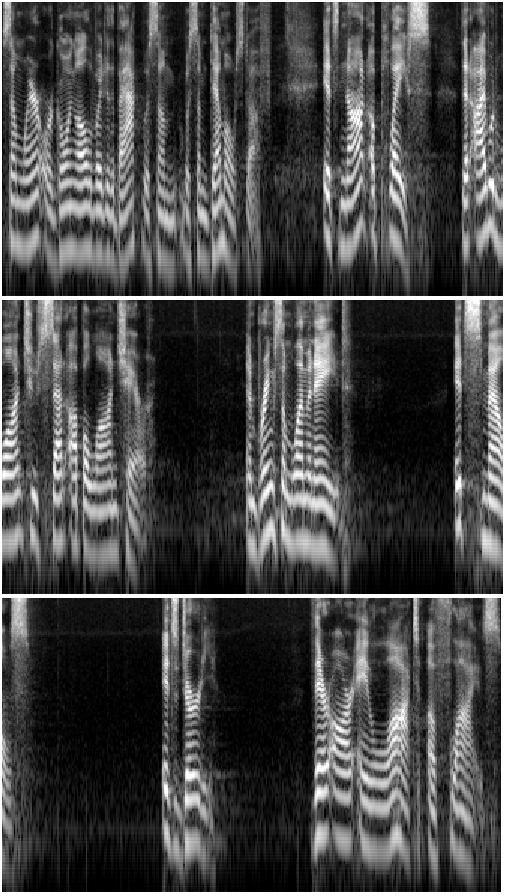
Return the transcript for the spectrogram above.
somewhere or going all the way to the back with some, with some demo stuff. It's not a place that I would want to set up a lawn chair and bring some lemonade. It smells, it's dirty. There are a lot of flies.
